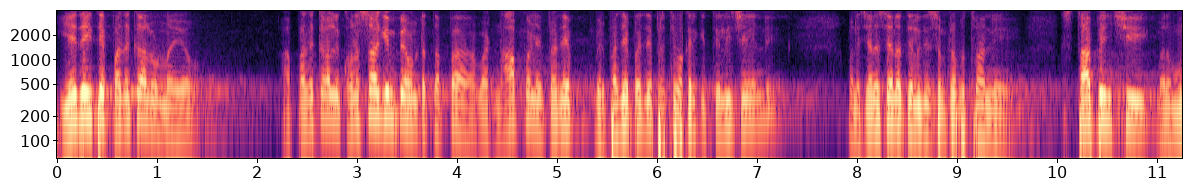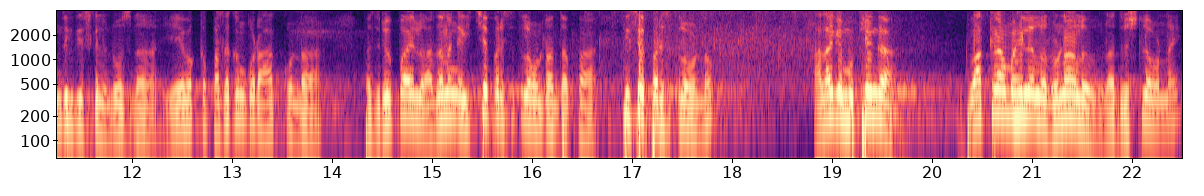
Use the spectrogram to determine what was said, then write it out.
ఏదైతే పథకాలు ఉన్నాయో ఆ పథకాలను కొనసాగింపే ఉంటుంది తప్ప వాటిని ఆపమని పదే మీరు పదే పదే ప్రతి ఒక్కరికి తెలియచేయండి. మన జనసేన తెలుగుదేశం ప్రభుత్వాన్ని స్థాపించి మనం ముందుకు తీసుకెళ్ళిన రోజున ఏ ఒక్క పథకం కూడా ఆగకుండా పది రూపాయలు అదనంగా ఇచ్చే పరిస్థితిలో ఉంటాం తప్ప తీసే పరిస్థితిలో ఉన్నాం. అలాగే ముఖ్యంగా డ్వాక్రా మహిళల రుణాలు నా దృష్టిలో ఉన్నాయి.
